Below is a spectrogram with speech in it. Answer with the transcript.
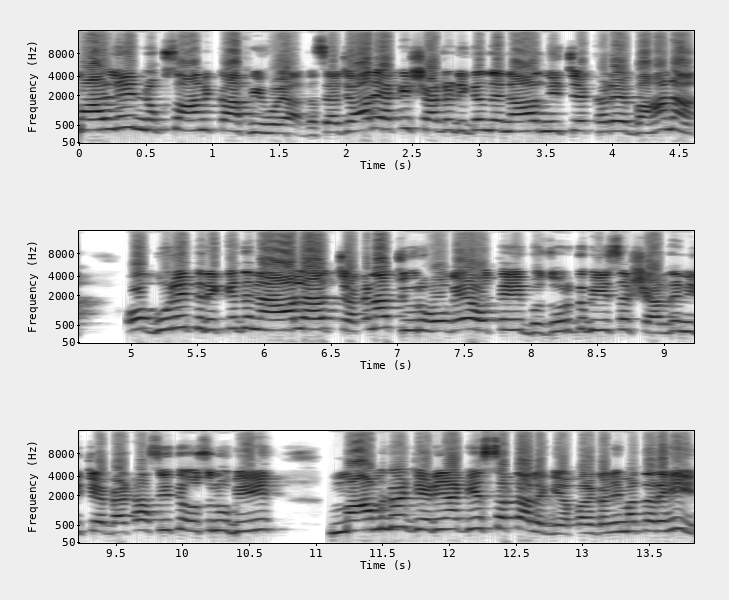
ਮਾਲੀ ਨੁਕਸਾਨ ਕਾਫੀ ਹੋਇਆ। ਦੱਸਿਆ ਜਾ ਰਿਹਾ ਕਿ ਸ਼ੈੱਡ ਡਿੱਗਣ ਦੇ ਨਾਲ ਨੀਚੇ ਖੜੇ ਵਾਹਨ, ਉਹ ਬੁਰੇ ਤਰੀਕੇ ਦੇ ਨਾਲ ਚਕਨਾਚੂਰ ਹੋ ਗਏ। ਉੱਥੇ ਹੀ ਬਜ਼ੁਰਗ ਵੀ ਇਸ ਸ਼ੈੱਡ ਦੇ ਨੀਚੇ ਬੈਠਾ ਸੀ ਤੇ ਉਸ ਨੂੰ ਵੀ ਮਾਮੂਲੀ ਜਿਹੜੀਆਂ ਕਿ ਸੱਟਾਂ ਲੱਗੀਆਂ, ਪਰ ਗਨੀਮਤ ਰਹੀ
